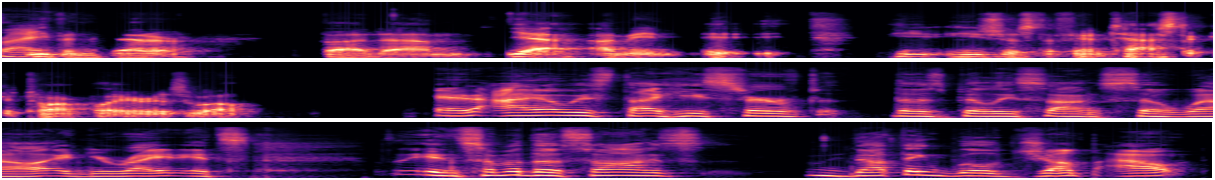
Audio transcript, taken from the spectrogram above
Right. even better. But um, yeah, I mean, it, it- he, he's just a fantastic guitar player as well. And I always thought he served those Billy songs so well. And you're right. It's in some of those songs, nothing will jump out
